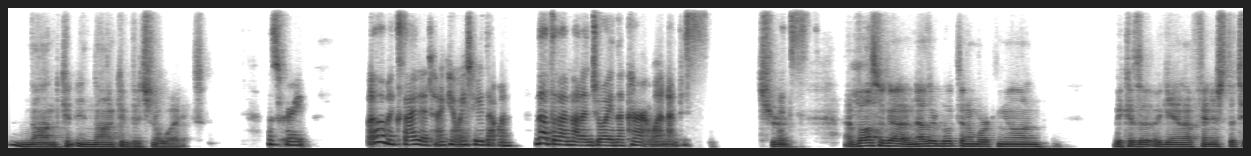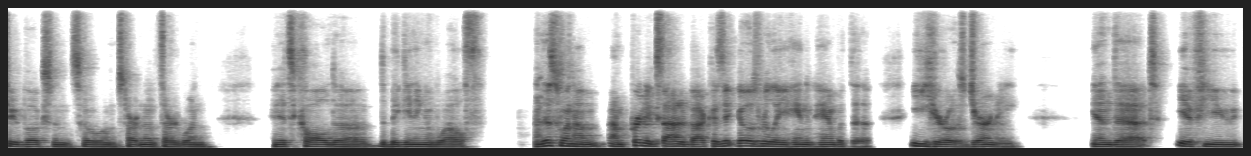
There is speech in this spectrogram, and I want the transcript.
non in non-conventional ways. That's great. Oh i'm excited. I can't wait to read that one. Not that i'm not enjoying the current one i'm just sure. i've also got another book that i'm working on because again i finished the two books and so i'm starting a third one and it's called uh, "The Beginning of Wealth." And this one I'm I'm pretty excited about because it goes really hand in hand with the e-hero's journey. In that, if you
